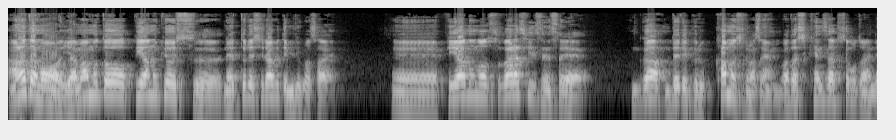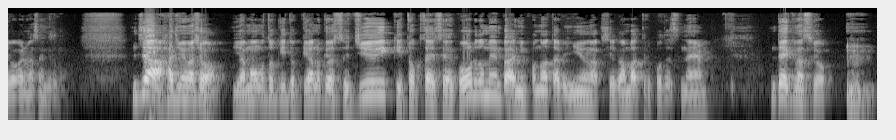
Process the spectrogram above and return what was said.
あなたも山本ピアノ教室、ネットで調べてみてください。えー、ピアノの素晴らしい先生が出てくるかもしれません。私検索したことないんでわかりませんけども。じゃあ始めましょう。山本キッドピアノ教室11期特待生ゴールドメンバーにこの度入学して頑張ってる子ですね。で、いきますよ。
